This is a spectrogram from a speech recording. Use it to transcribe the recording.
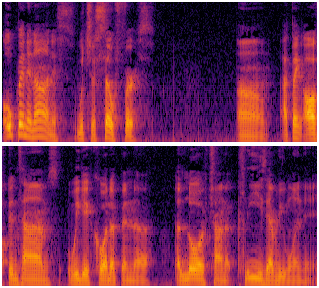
open and honest with yourself first. Um i think oftentimes we get caught up in the allure of trying to please everyone and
